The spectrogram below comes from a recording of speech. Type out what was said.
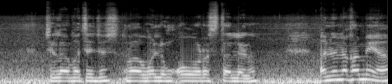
Salamat sa Diyos. Mga walong oras talaga. Ano na kami ha?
